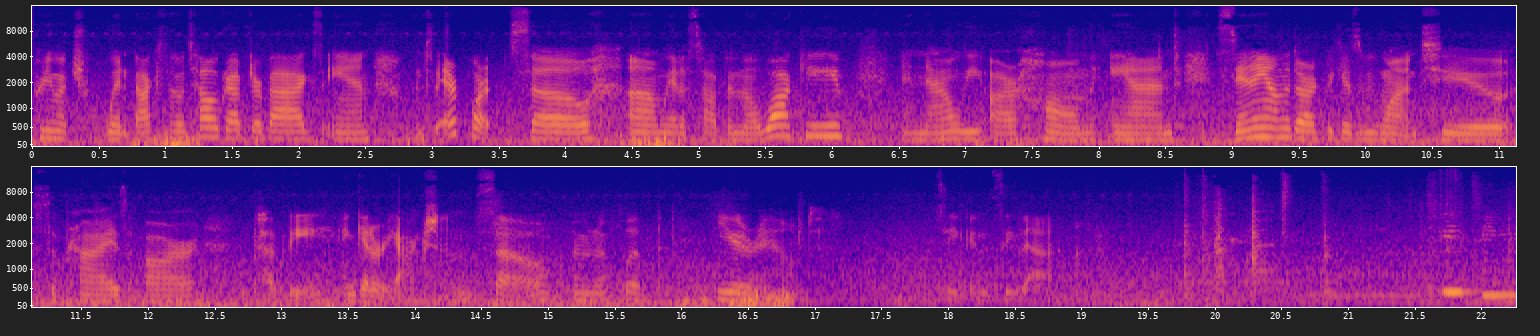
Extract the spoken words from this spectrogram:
pretty much went back to the hotel, grabbed our bags, and went to the airport. So um, we had a stop in Milwaukee, and now we are home and standing out in the dark because we want to surprise our puppy and get a reaction. So I'm gonna flip you around so you can see that. Titi!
